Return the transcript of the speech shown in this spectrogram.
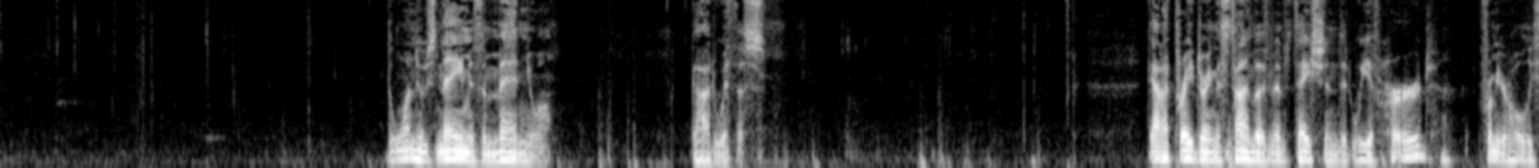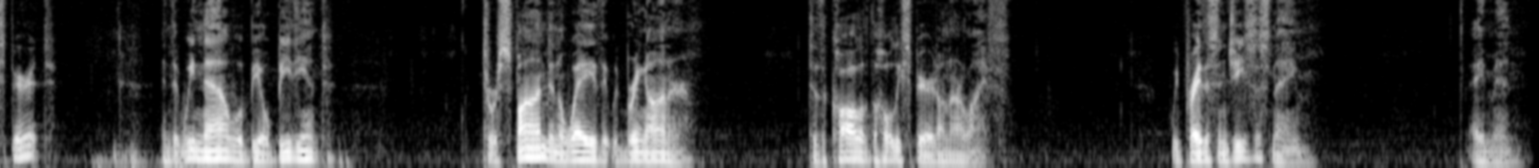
The one whose name is Emmanuel, God with us. God, I pray during this time of invitation that we have heard from your Holy Spirit and that we now will be obedient to respond in a way that would bring honor to the call of the Holy Spirit on our life. We pray this in Jesus' name. Amen.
